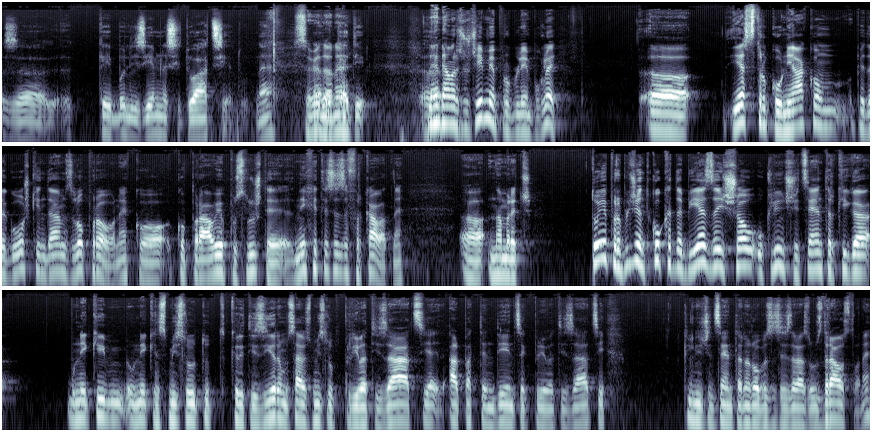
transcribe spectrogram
za kaj bolj izjemne situacije. Tudi, ne? Seveda, ne. Kajti, uh, ne, namreč v čem je problem? Poglej, uh, jaz strokovnjakom, pedagoškim, dam zelo prav, ne, ko, ko pravijo: poslušajte, nehajte se zafrkavati. Ne. Uh, namreč to je približno tako, da bi jaz zdaj šel v klinični center, ki ga v, neki, v nekem smislu tudi kritiziram, vsaj v smislu privatizacije ali pa tendence k privatizaciji. Klinični center, na robu sem se izrazil, zdravstvo, ne,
